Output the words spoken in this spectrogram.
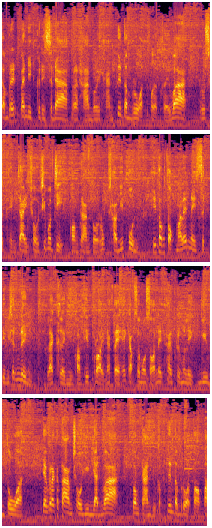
สัมฤทธิ์บัณฑิตกฤษดาประธานบริหารเพื่อนตำรวจ เปิดเผยว่า รู้สึกเห็นใจโชชิโมจิกองกลางตัวรุกชาวญี่ปุ่น ที่ต้องตกมาเล่นในศึกดิวิชั่นหนึ่งและเคยมีความคิดปล่อยนักเตะให้กับสโมสรในไทยพรีเมียร์ลีกยืมตัว อย่างไรก็ตามโชยืนยันว่าต้องการอยู่กับเพื่อนตำรวจต่อไป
